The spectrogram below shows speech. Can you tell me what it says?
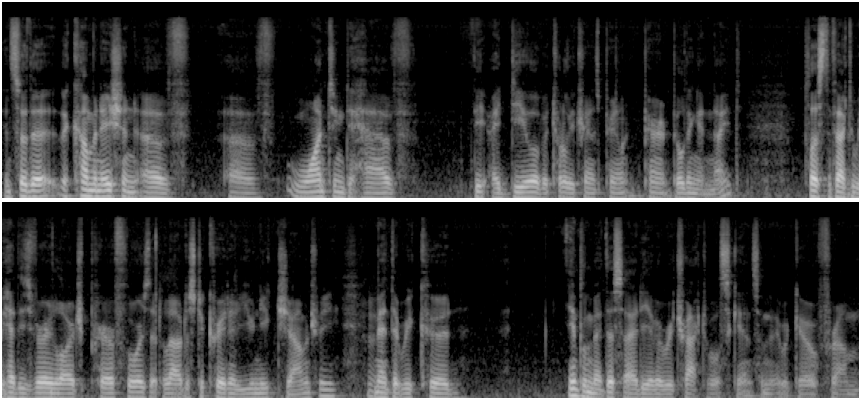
And so the, the combination of, of wanting to have the ideal of a totally transparent parent building at night plus the fact that we had these very large prayer floors that allowed us to create a unique geometry hmm. meant that we could implement this idea of a retractable skin, something that would go from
